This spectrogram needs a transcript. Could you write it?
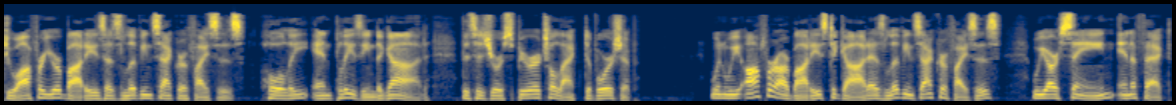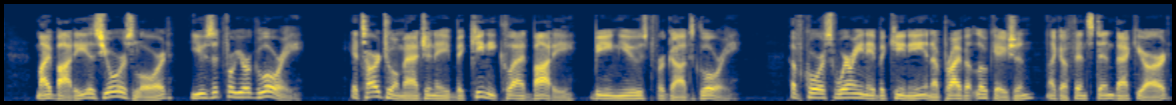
to offer your bodies as living sacrifices, holy and pleasing to God. This is your spiritual act of worship. When we offer our bodies to God as living sacrifices, we are saying, in effect, My body is yours, Lord. Use it for your glory. It's hard to imagine a bikini-clad body being used for God's glory. Of course, wearing a bikini in a private location, like a fenced-in backyard,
